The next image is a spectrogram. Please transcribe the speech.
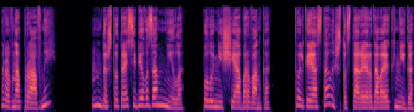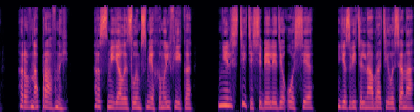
«Равноправный? Да что ты о себе возомнила, полунищая оборванка. Только и осталось, что старая родовая книга «Равноправный», — рассмеялась злым смехом эльфийка. «Не льстите себе, леди Осия», — язвительно обратилась она.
